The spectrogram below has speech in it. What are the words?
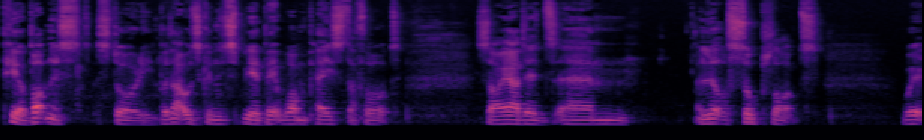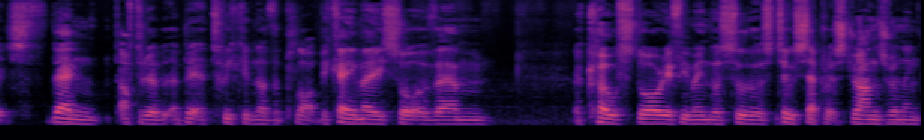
pure botanist story, but that was going to just be a bit one paced. I thought, so I added um, a little subplot, which then after a, a, bit of tweaking of the plot became a sort of um, a co-story, if you mean. So there was two separate strands running,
